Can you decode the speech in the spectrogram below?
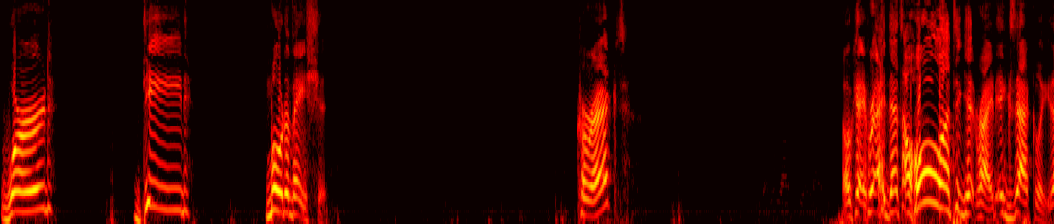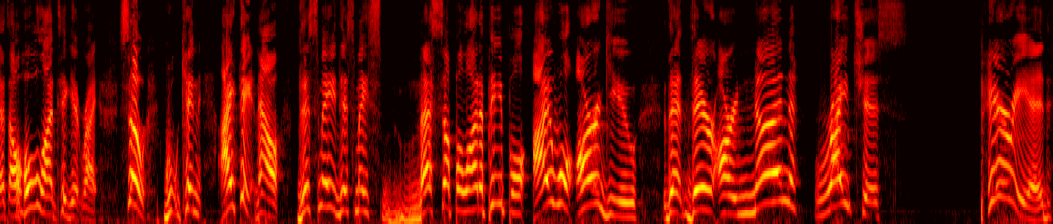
word, deed, motivation. Correct? Okay, right. That's a whole lot to get right. Exactly. That's a whole lot to get right. So, can I think now this may this may mess up a lot of people. I will argue that there are none righteous. Period.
